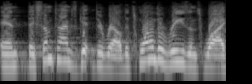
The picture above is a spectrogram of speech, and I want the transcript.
and they sometimes get derailed. It's one of the reasons why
